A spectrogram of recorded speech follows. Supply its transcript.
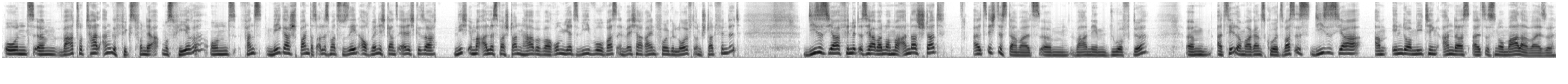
und ähm, war total angefixt von der Atmosphäre und fand es mega spannend, das alles mal zu sehen, auch wenn ich ganz ehrlich gesagt nicht immer alles verstanden habe, warum jetzt wie, wo, was in welcher Reihenfolge läuft und stattfindet. Dieses Jahr findet es ja aber nochmal anders statt als ich das damals ähm, wahrnehmen durfte. Ähm, erzähl doch mal ganz kurz, was ist dieses Jahr am Indoor-Meeting anders, als es normalerweise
